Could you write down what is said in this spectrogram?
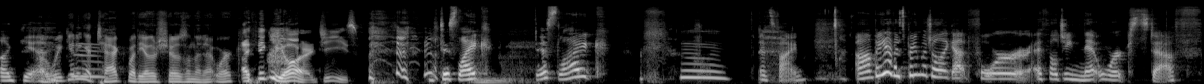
again. Are we getting attacked by the other shows on the network? I think we are. Jeez. Dislike, dislike. It's fine. Um, but yeah, that's pretty much all I got for FLG network stuff.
